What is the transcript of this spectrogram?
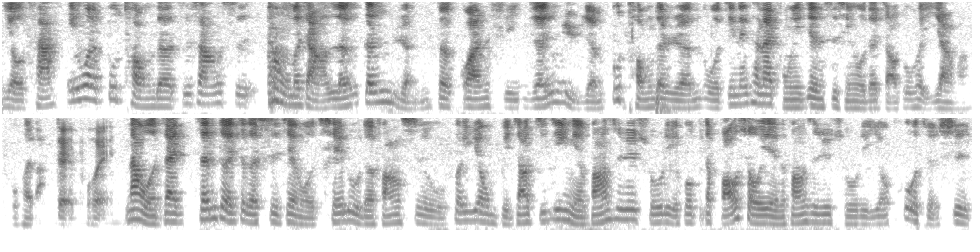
有差，因为不同的智商是，我们讲人跟人的关系，人与人不同的人，我今天看待同一件事情，我的角度会一样吗？不会吧？对，不会，那我在针对这个事件，我切入的方式，我会用比较激进一点的方式去处理，或比较保守一点的方式去处理，又或者是，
